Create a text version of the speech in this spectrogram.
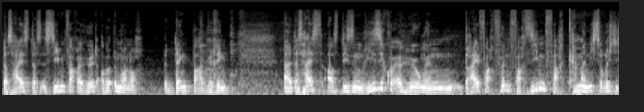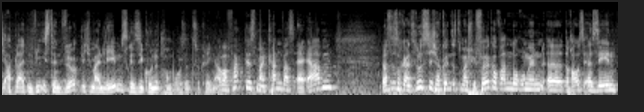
Das heißt, das ist siebenfach erhöht, aber immer noch denkbar gering. Äh, das heißt, aus diesen Risikoerhöhungen, dreifach, fünffach, siebenfach, kann man nicht so richtig ableiten, wie ist denn wirklich mein Lebensrisiko, eine Thrombose zu kriegen. Aber Fakt ist, man kann was ererben. Das ist auch ganz lustig, da können Sie zum Beispiel Völkerwanderungen äh, daraus ersehen.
